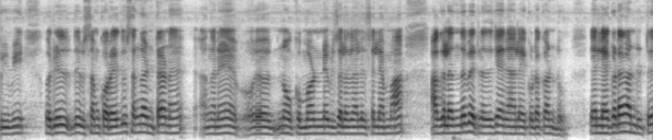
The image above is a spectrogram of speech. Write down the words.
ബീവി ഒരു ദിവസം കുറേ ദിവസം കണ്ടിട്ടാണ് അങ്ങനെ നോക്കുമ്പോൾ നബി സല്ലല്ലാഹു അലൈഹി വസല്ലമ്മ അകലന്ന് വരുന്നത് ജനാലയിൽ കൂടെ കണ്ടു. ജനാലയിൽ കൂടെ കണ്ടിട്ട്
